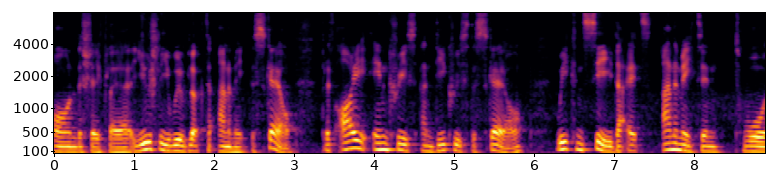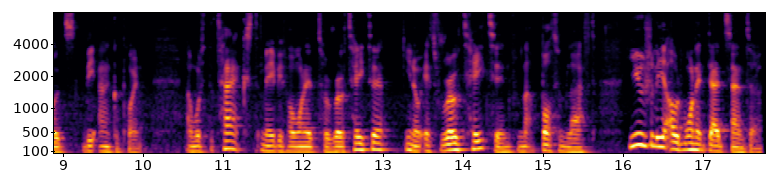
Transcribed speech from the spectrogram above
on the shape layer, usually we would look to animate the scale. But if I increase and decrease the scale, we can see that it's animating towards the anchor point. And with the text, maybe if I wanted to rotate it, you know, it's rotating from that bottom left. Usually I would want it dead center.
